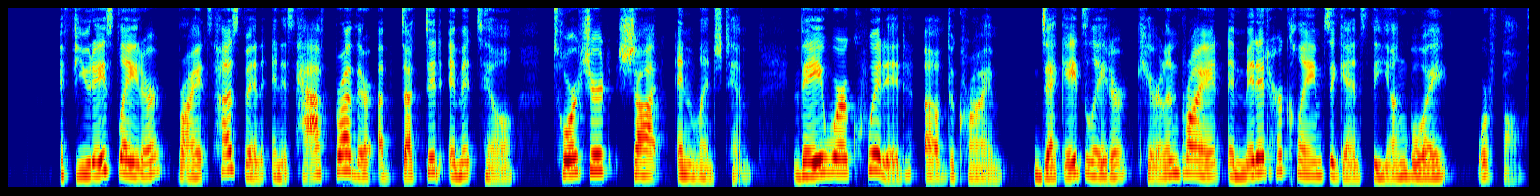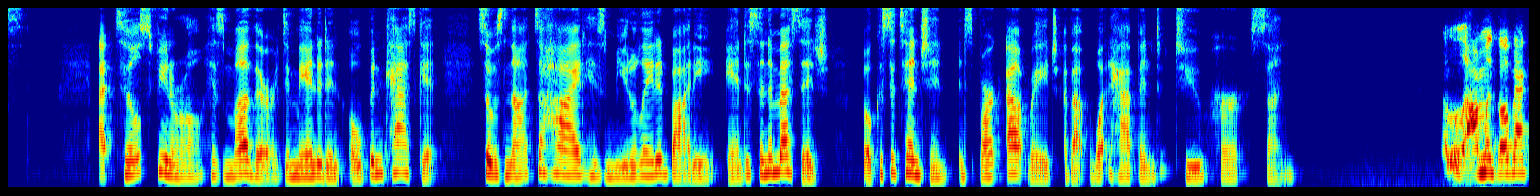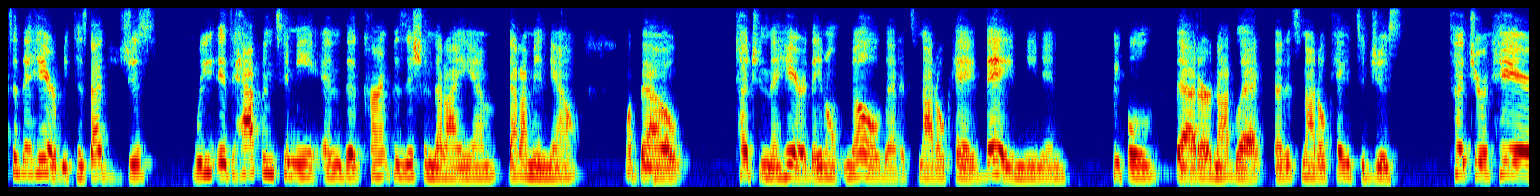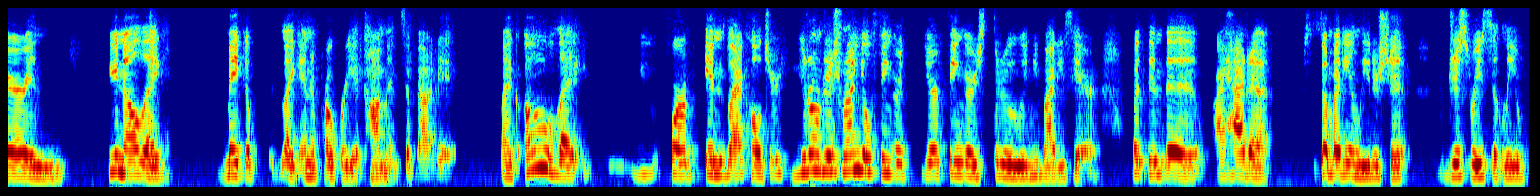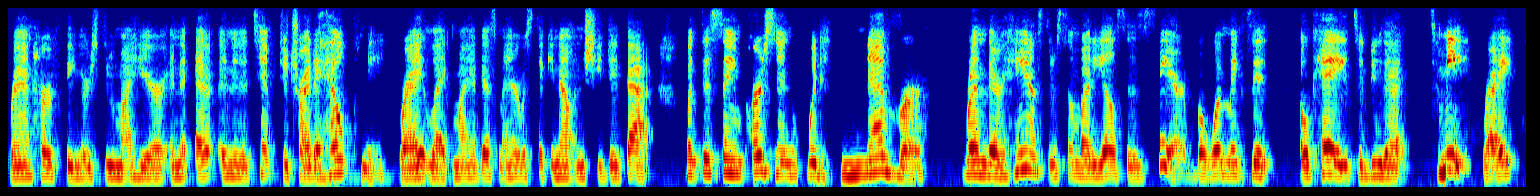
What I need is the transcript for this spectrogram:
A few days later, Bryant's husband and his half brother abducted Emmett Till, tortured, shot, and lynched him. They were acquitted of the crime. Decades later, Carolyn Bryant admitted her claims against the young boy were false. At Till's funeral, his mother demanded an open casket so as not to hide his mutilated body and to send a message, focus attention, and spark outrage about what happened to her son. I'm gonna go back to the hair because that just re- it happened to me in the current position that I am that I'm in now about touching the hair. They don't know that it's not okay. They, meaning people that are not black, that it's not okay to just touch your hair and, you know, like make a like inappropriate comments about it. Like, oh, like you for in black culture, you don't just run your finger your fingers through anybody's hair. But then the I had a somebody in leadership just recently ran her fingers through my hair in, a, in an attempt to try to help me, right? Like my, I guess my hair was sticking out and she did that. But this same person would never run their hands through somebody else's hair. But what makes it okay to do that to me, right?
